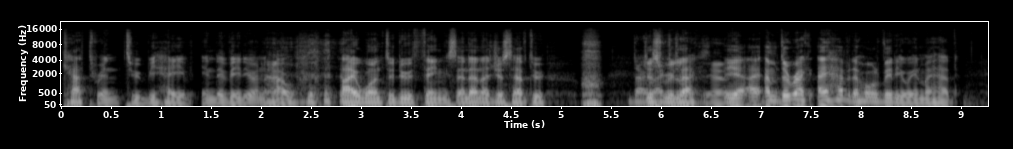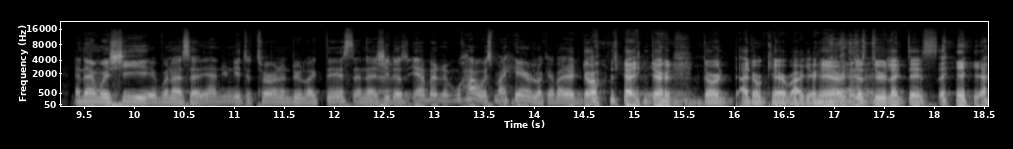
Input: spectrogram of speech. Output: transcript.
Catherine to behave in the video and Yeah. how I want to do things, and then I just have to just relax. Yeah. Yeah, I, I'm direct. I have the whole video in my head. And then when she, when I said, yeah, you need to turn and do like this, and then she does, yeah, but how is my hair look? I don't, don't, yeah. don't, I don't care about your hair. Just do like this. yeah,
